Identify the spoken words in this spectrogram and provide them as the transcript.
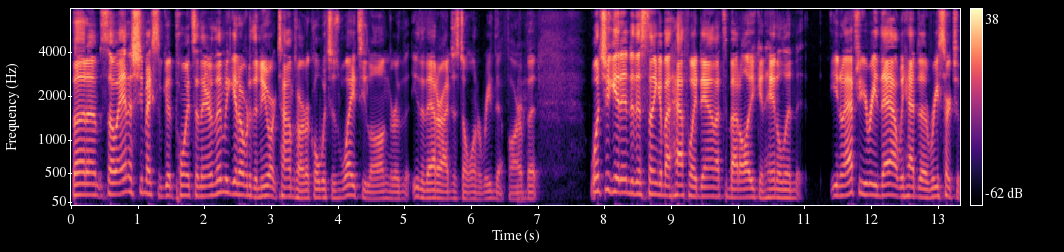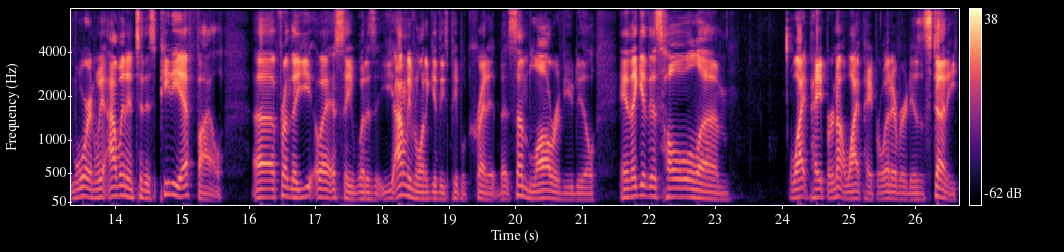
But um, so Anna, she makes some good points in there, and then we get over to the New York Times article, which is way too long, or the, either that or I just don't want to read that far. But once you get into this thing about halfway down, that's about all you can handle. And you know, after you read that, we had to research it more, and we I went into this PDF file uh, from the let's see, what is it? I don't even want to give these people credit, but some law review deal, and they give this whole um, white paper, not white paper, whatever it is, a study,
